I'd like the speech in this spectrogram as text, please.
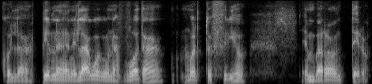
con las piernas en el agua, con unas botas, muerto de frío, embarrado entero,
